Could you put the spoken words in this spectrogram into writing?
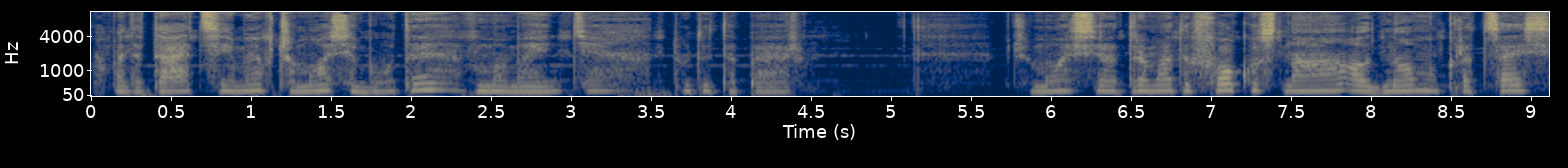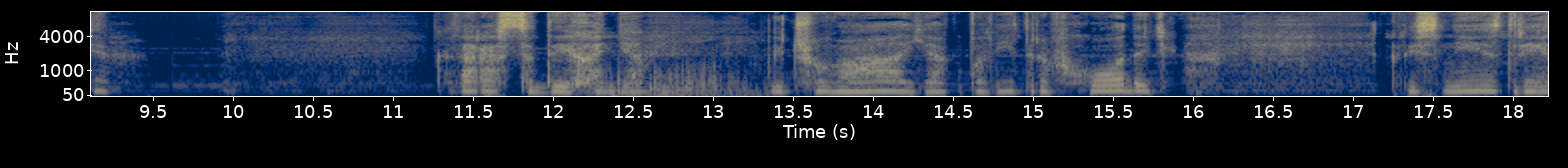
В медитації ми вчимося бути в моменті тут і тепер. Вчимося тримати фокус на одному процесі. Зараз це дихання. Відчувай, як повітря входить крізь ніздрі,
